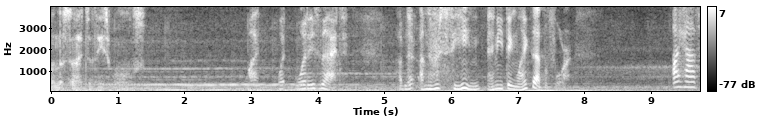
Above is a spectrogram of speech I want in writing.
on the sides of these walls. What? What? What is that? I've, ne- I've never seen anything like that before. I have.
